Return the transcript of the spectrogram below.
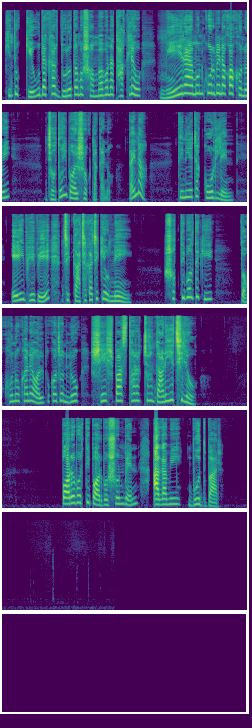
কিন্তু কেউ দেখার দূরতম সম্ভাবনা থাকলেও মেয়েরা এমন করবে না কখনোই। যতই বয়স হোক না কেন, তাই না? তিনি এটা করলেন, এই ভেবে যে কাছাকাছি কেউ নেই। সত্যি বলতে কি, তখন ওখানে অল্প কজন লোক শেষ বাস ধরার জন্য দাঁড়িয়েছিল পরবর্তী পর্ব শুনবেন আগামী বুধবার।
